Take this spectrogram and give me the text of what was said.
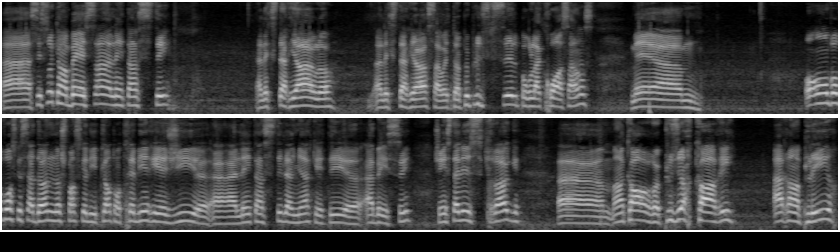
C'est sûr qu'en baissant l'intensité à l'extérieur, là, à l'extérieur, ça va être un peu plus difficile pour la croissance. Mais euh, on, va voir ce que ça donne. Je pense que les plantes ont très bien réagi euh, à, l'intensité de la lumière qui a été euh, abaissée. J'ai installé le scrog. encore plusieurs carrés à remplir.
